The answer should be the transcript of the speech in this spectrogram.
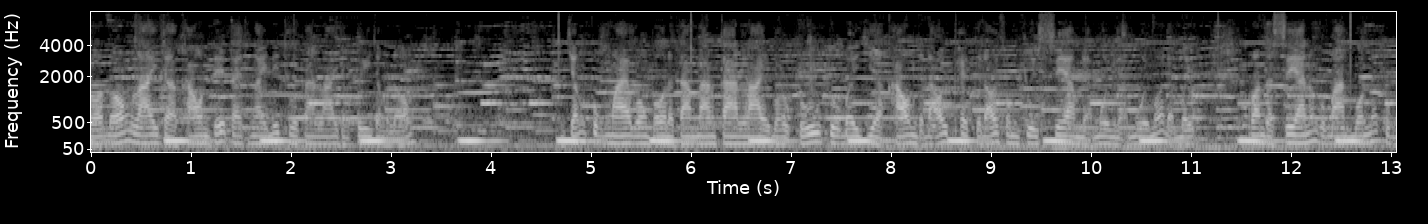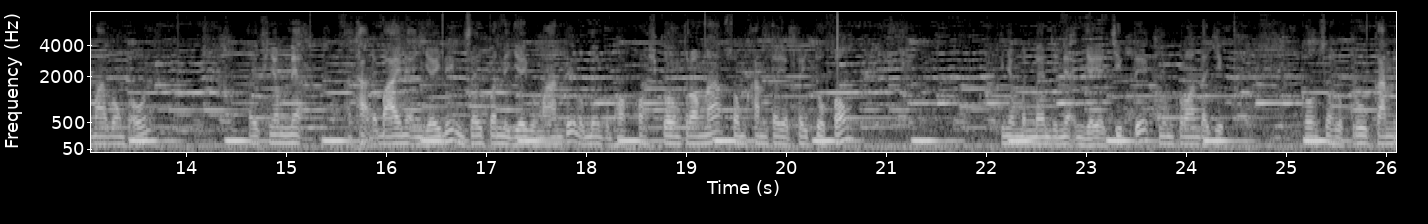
រាល់ដង live តែ account ទេតែថ្ងៃនេះធ្វើការ live ទាំងពីរតែម្ដងអញ្ចឹងពុកម៉ែបងប្អូនដែលតាមដានការ live របស់លោកគ្រូទោះបីជា account ក៏ដោយ page ក៏ដោយសូមជួយ share ម្នាក់មួយម្នាក់មួយមកដើម្បីគ្រាន់តែ share ហ្នឹងក៏បានបុណ្យដែរពុកម៉ែបងប្អូនហើយខ្ញុំអ្នកអធិប្បាយអ្នកនិយាយនេះមិនសូវប៉ិននិយាយប្រហែលទេបើមានកំហុសខុសឆ្គងត្រង់ណាសូមខន្តីអភ័យទោសផងខ្ញុំមិនមែនជាអ្នកនិយាយអាជីពទេខ្ញុំគ្រាន់តែជា កូនសិស្សលោកគ្រូកាន់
